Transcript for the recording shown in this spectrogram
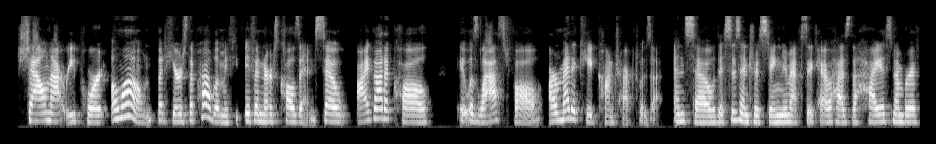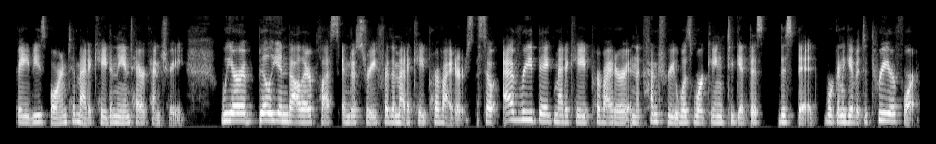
shall not report alone. But here's the problem if, if a nurse calls in. So I got a call, it was last fall, our Medicaid contract was up. And so this is interesting. New Mexico has the highest number of babies born to Medicaid in the entire country. We are a billion dollar plus industry for the Medicaid providers. So every big Medicaid provider in the country was working to get this, this bid. We're going to give it to three or four.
